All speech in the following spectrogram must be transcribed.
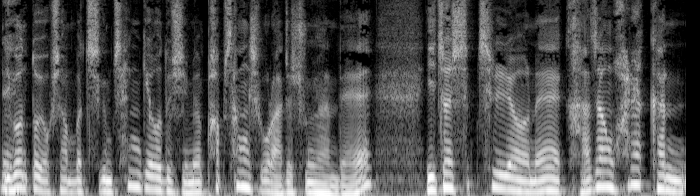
네. 이건 또 역시 한번 지금 챙겨 두시면 팝 상식으로 아주 중요한데 2017년에 가장 활약한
